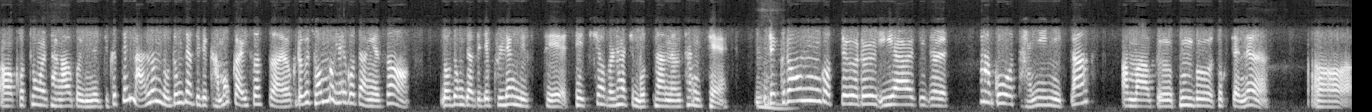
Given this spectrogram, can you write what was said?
어 고통을 당하고 있는지 그때 많은 노동자들이 감옥 가 있었어요. 그리고 전부 해고당해서 노동자들이 블랙리스트에 재취업을 하지 못하는 상태. 이제 음. 그런 것들을 이야기를 하고 다니니까 아마 그 군부 독재는 어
